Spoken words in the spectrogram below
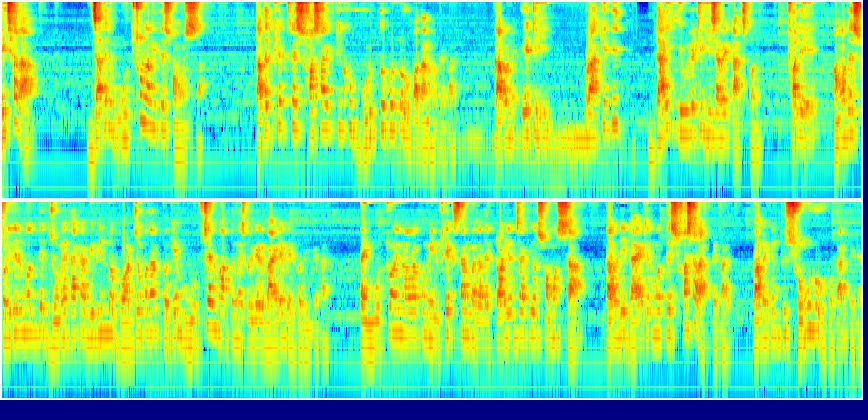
এছাড়া যাদের মূত্রনালীতে সমস্যা, তাদের ক্ষেত্রে শশা একটি খুব গুরুত্বপূর্ণ উপাদান হতে পারে। কারণ এটি প্রাকৃতিক ডাই ইউরেটিক হিসাবে কাজ করে। ফলে আমাদের শরীরের মধ্যে জমে থাকা বিভিন্ন বর্জ্য পদার্থকে মূত্রের মাধ্যমে শরীরের বাইরে বের করে দিতে পারে। তাই মূত্রনালী নানা রকম ইনফেকশন বা যাদের টয়লেট জাতীয় সমস্যা, তারা যদি ডায়েটের মধ্যে শশা রাখতে পারে তাহলে কিন্তু সমূহ উপকার পেতে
